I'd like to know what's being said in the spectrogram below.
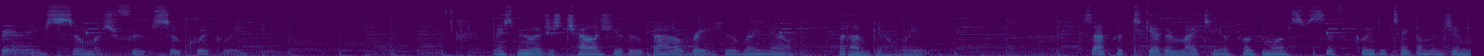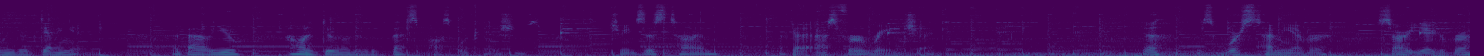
bearing so much fruit so quickly. Makes me want to just challenge you to a battle right here, right now. But I'm gonna wait. Because I put together my team of Pokemon specifically to take on the gym leader, dang it. About you, I want to do it under the best possible conditions. Which means this time, I've got to ask for a rain check. Yeah, it's the worst timing ever. Sorry, Jägerbra.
